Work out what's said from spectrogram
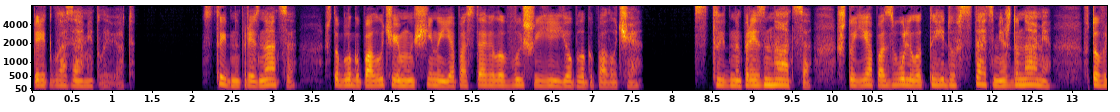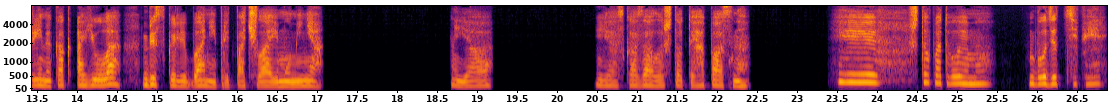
Перед глазами плывет. Стыдно признаться, что благополучие мужчины я поставила выше ее благополучия. Стыдно признаться, что я позволила Тейду встать между нами, в то время как Аюла без колебаний предпочла ему меня. Я... Я сказала, что ты опасна. И что, по-твоему, будет теперь?»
